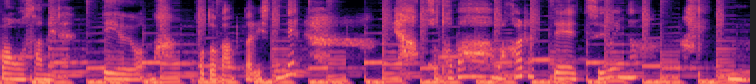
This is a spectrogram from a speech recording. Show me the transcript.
場を収めるっていうようなことがあったりしてね。いや言葉わかるって強いな。うん。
